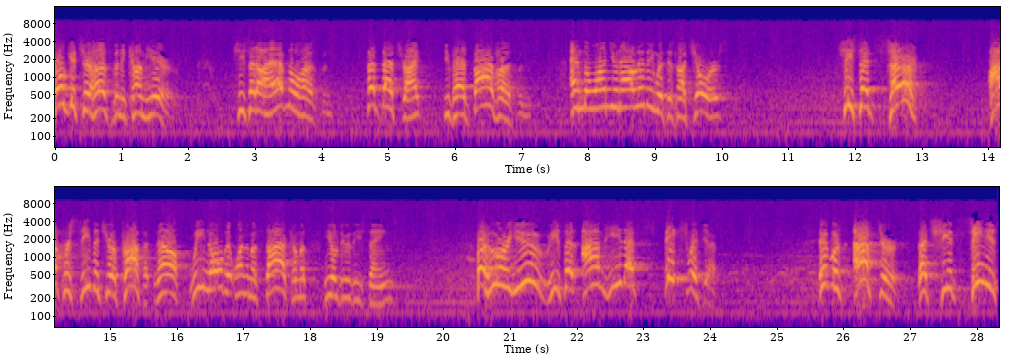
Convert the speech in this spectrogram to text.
Go get your husband and come here. She said, I have no husband. Said, That's right. You've had five husbands. And the one you're now living with is not yours. She said, Sir, I perceive that you're a prophet. Now, we know that when the Messiah cometh, he'll do these things. But who are you? He said, I'm he that speaks with you. It was after that she had seen his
